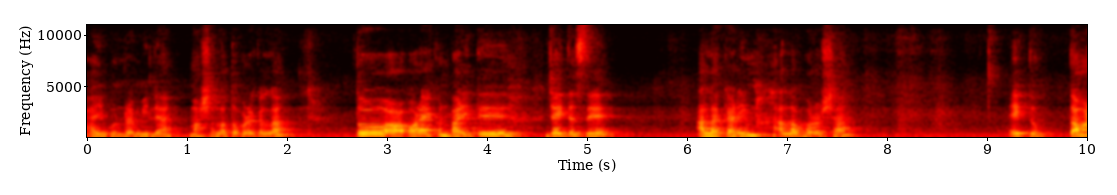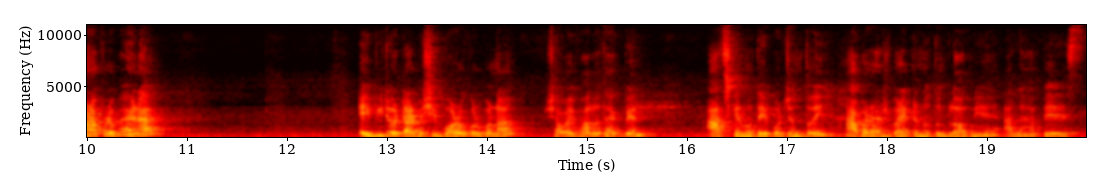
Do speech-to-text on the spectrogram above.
ভাই বোনরা মিলা মাসাল্লাহ তবরাকাল্লাহ। তো ওরা এখন বাড়িতে যাইতেছে। আল্লাহ কারিম, আল্লাহ ভরসা। এই তো। তোমার আপুরে ভাইরা এই ভিডিওটা আর বেশি বড় করব না। সবাই ভালো থাকবেন। আজকের মতো এই পর্যন্তই। আবার আসবার একটা নতুন ব্লগ নিয়ে। আল্লাহ হাফেজ।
